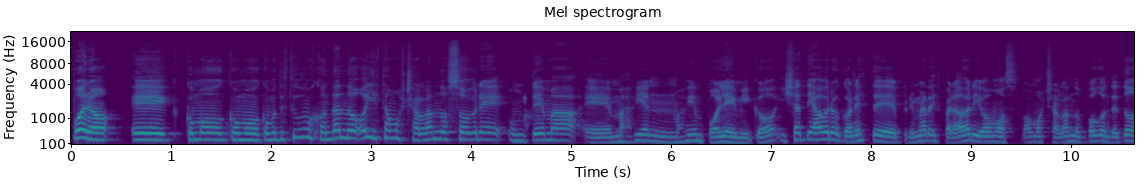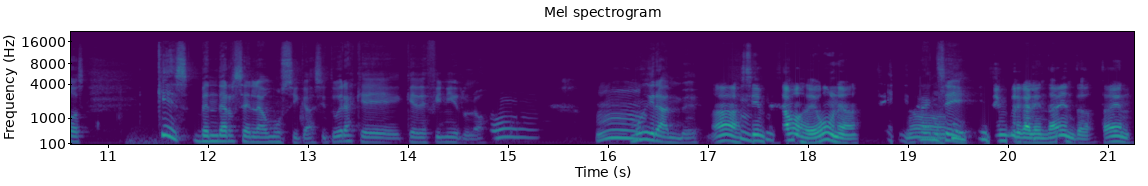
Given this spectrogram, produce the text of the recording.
Bueno, eh, como, como, como te estuvimos contando, hoy estamos charlando sobre un tema eh, más, bien, más bien polémico. Y ya te abro con este primer disparador y vamos, vamos charlando un poco entre todos. ¿Qué es venderse en la música? Si tuvieras que, que definirlo. Mm, Muy grande. Ah, sí, empezamos de una. No, tranqui. Sí. Sin precalentamiento, está bien.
